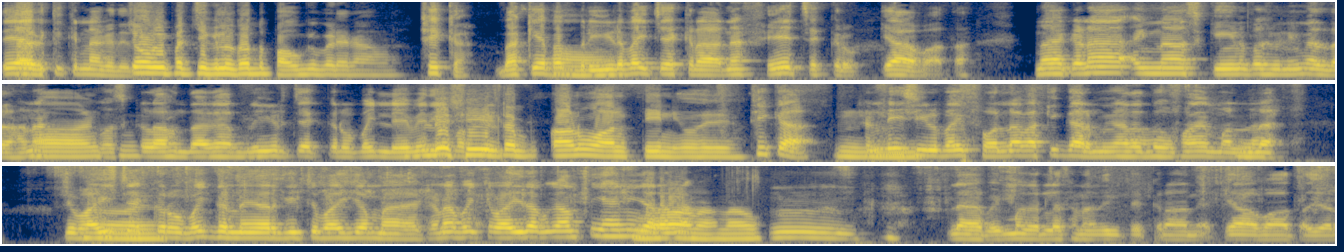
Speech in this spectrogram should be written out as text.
ਤੇ ਐਦ ਕੀ ਕਿੰਨਾ ਕੁ ਦੇ 24 25 ਕਿਲੋ ਦੁੱਧ ਪਾਉਗੀ ਬੜੇ ਆਰਾਮ ਨਾਲ। ਠੀਕ ਆ ਬਾਕੀ ਆਪਾਂ ਬਰੀਡ ਬਾਈ ਚੈੱਕ ਕਰਾਣਾ ਫੇਰ ਚੈੱਕ ਕਰੋ ਕੀ ਬਾਤ ਆ। ਮੈਂ ਕਹਣਾ ਇੰਨਾ ਸਕੀਨ ਪਸ਼ੂ ਨਹੀਂ ਮਿਲਦਾ ਹਨਾ। ਮੁਸ਼ਕਲਾ ਹੁੰਦਾਗਾ ਬਰੀਡ ਚੈੱਕ ਕਰੋ ਬਾਈ ਲੇਵੇ ਦੀ ਸੀਲ ਤਾਂ ਕਾਹਨੂੰ ਆਂਤੀ ਨਹੀਂ ਹੋਏ ਠੀਕ ਆ ਠੰਡੀ ਸੀਲ ਬਾਈ ਫੁੱਲ ਆ ਬਾਕੀ ਗਰਮੀਆਂ ਦਾ ਤੋਹਫਾ ਹੈ ਮੰਨ ਲੈ ਚਵਾਈ ਚੈੱਕ ਕਰੋ ਬਾਈ ਗੰਨੇ ਵਰਗੀ ਚਵਾਈ ਆ ਮੈਂ ਕਹਣਾ ਬਾਈ ਚਵਾਈ ਦਾ ਕੋਈ ਅੰਤ ਹੀ ਹੈ ਨਹੀਂ ਯਾਰ। ਨਾ ਨਾ ਨਾ। ਹੂੰ। ਲੈ ਬਾਈ ਮਗਰ ਲਸਣਾ ਦੀ ਵੀ ਚੈੱਕ ਕਰਾਣੇ ਕੀ ਬਾਤ ਆ ਯਾਰ।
